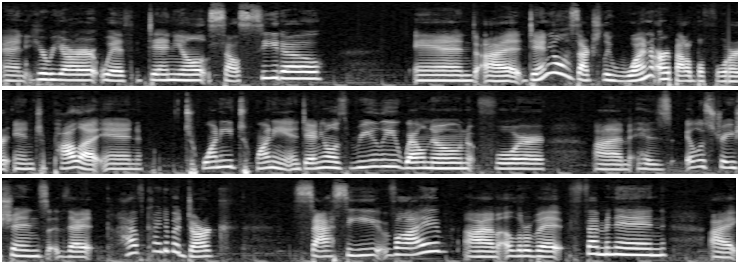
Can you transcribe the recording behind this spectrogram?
And here we are with Daniel Salcedo. And uh, Daniel has actually won art battle before in Chapala in 2020. And Daniel is really well known for um, his illustrations that have kind of a dark, sassy vibe, um, a little bit feminine, uh,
